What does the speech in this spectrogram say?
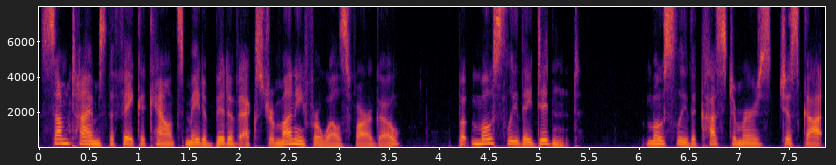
Sometimes the fake accounts made a bit of extra money for Wells Fargo, but mostly they didn't. Mostly the customers just got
